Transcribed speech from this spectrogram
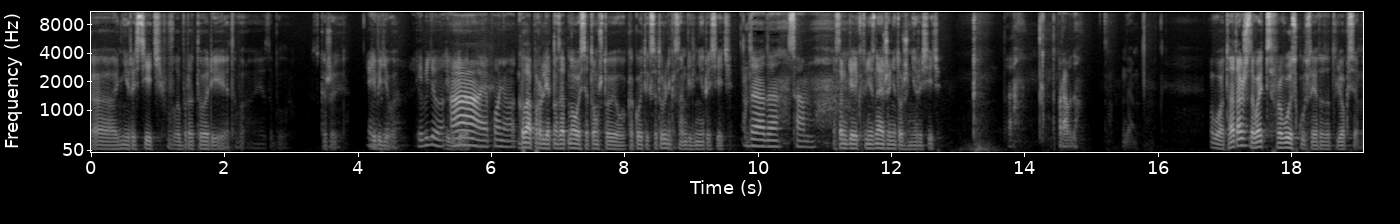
э, нейросети в лаборатории этого, я забыл, скажи, Лебедева. Лебедева? Лебедева. А, я понял. Была пару лет назад новость о том, что какой-то их сотрудник на самом деле нейросеть. Да, да, сам. На самом деле, кто не знает, Женя тоже нейросеть. Это правда. Вот. А также создавать цифровое искусство, я тут отвлекся.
